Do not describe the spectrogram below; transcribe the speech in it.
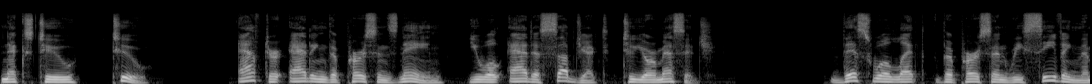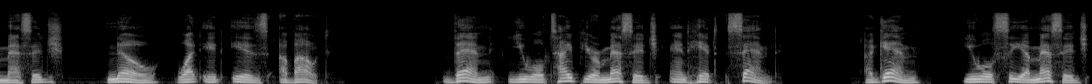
next to to. After adding the person's name, you will add a subject to your message. This will let the person receiving the message know what it is about. Then you will type your message and hit Send. Again, you will see a message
